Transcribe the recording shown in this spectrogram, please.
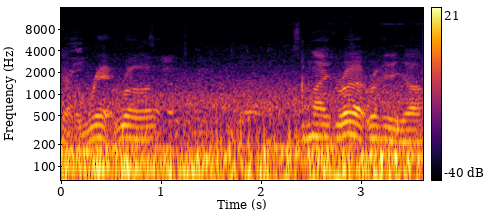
Got a rat rod. Nice ride right here, y'all.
